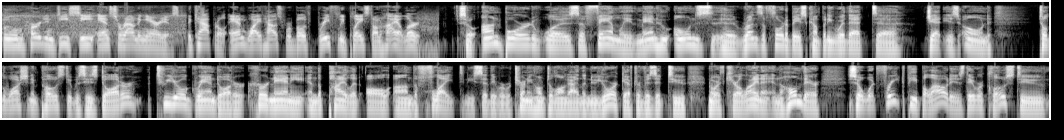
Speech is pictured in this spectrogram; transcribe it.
boom heard in D.C. and surrounding areas. The Capitol and White House were both briefly placed on high alert. So on board was a family. The man who owns, uh, runs the Florida-based company where that uh, jet is owned, told the Washington Post it was his daughter, a two-year-old granddaughter, her nanny, and the pilot all on the flight. And he said they were returning home to Long Island, New York, after a visit to North Carolina and the home there. So what freaked people out is they were close to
